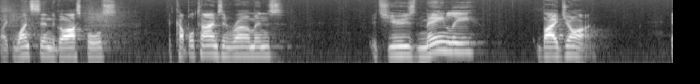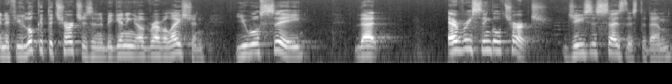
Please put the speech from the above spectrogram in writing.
like once in the Gospels, a couple times in Romans. It's used mainly by John. And if you look at the churches in the beginning of Revelation, you will see that every single church, Jesus says this to them,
